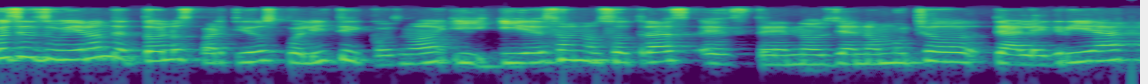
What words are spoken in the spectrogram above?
pues se subieron de todos los partidos políticos, ¿no? Y, y, eso a nosotras este, nos llenó mucho de alegría.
